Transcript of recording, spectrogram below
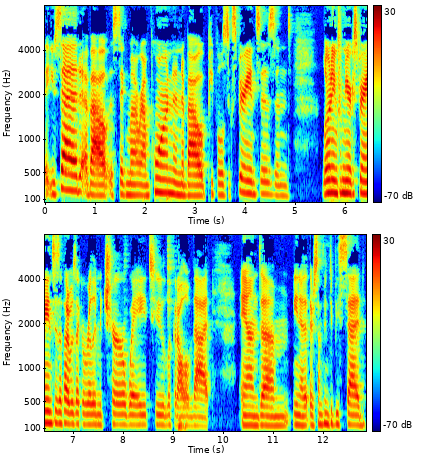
that you said about the stigma around porn and about people's experiences and learning from your experiences. I thought it was like a really mature way to look at all of that, and um, you know that there's something to be said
